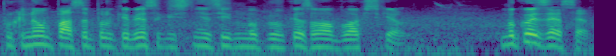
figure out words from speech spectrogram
porque não passa pela cabeça que isto tinha sido uma provocação ao Bloco de Esquerda. Uma coisa é certa,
